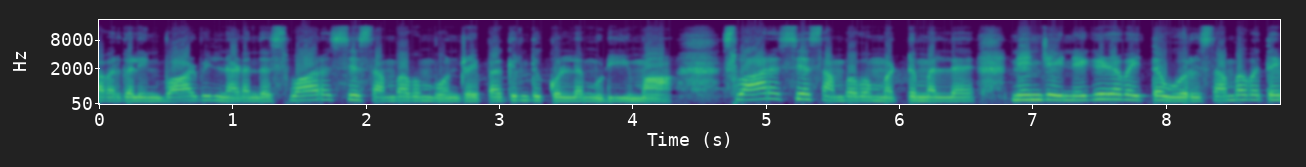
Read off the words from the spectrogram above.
அவர்களின் வாழ்வில் நடந்த சுவாரஸ்ய சம்பவம் ஒன்றை பகிர்ந்து கொள்ள முடியுமா? சுவாரஸ்ய சம்பவம் மட்டுமல்ல நெஞ்சை நெகிழ வைத்த ஒரு சம்பவத்தை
